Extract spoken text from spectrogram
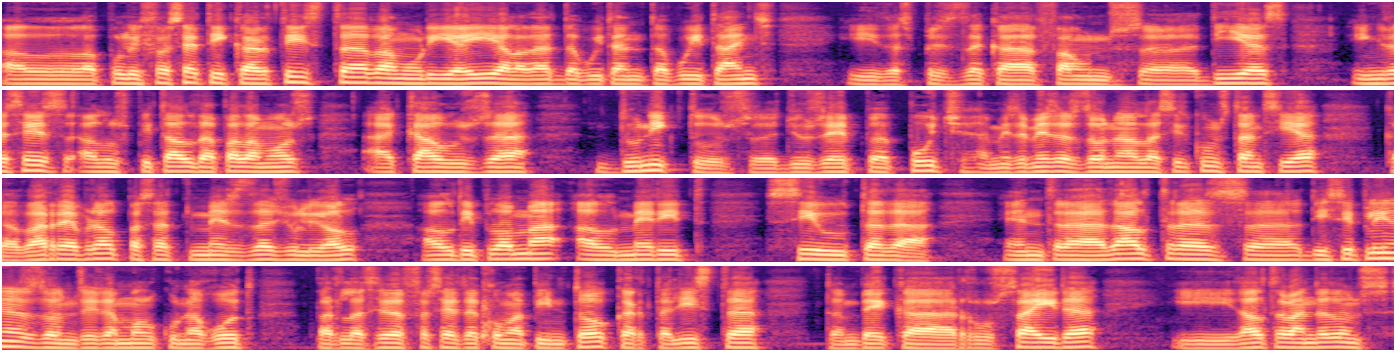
El polifacètic artista va morir ahir a l'edat de 88 anys i després de que fa uns eh, dies ingressés a l'Hospital de Palamós a causa d'un ictus. Josep Puig, a més a més, es dona la circumstància que va rebre el passat mes de juliol el diploma al mèrit ciutadà. Entre d'altres eh, disciplines, doncs, era molt conegut per la seva faceta com a pintor, cartellista, també que rossaire, i d'altra banda, doncs,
